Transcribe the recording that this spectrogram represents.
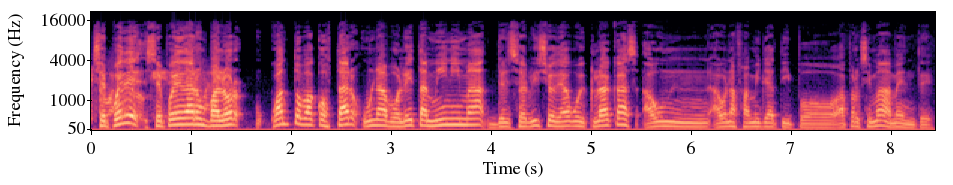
¿Se puede, ¿Se puede dar un valor? ¿Cuánto va a costar una boleta mínima del servicio de agua y cloacas a, un, a una familia tipo aproximadamente?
